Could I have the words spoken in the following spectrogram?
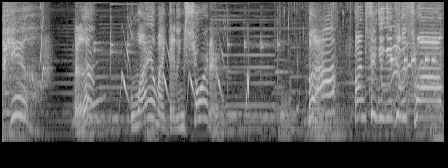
Phew! Huh? Why am I getting shorter? Ah! I'm sinking into the swamp!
